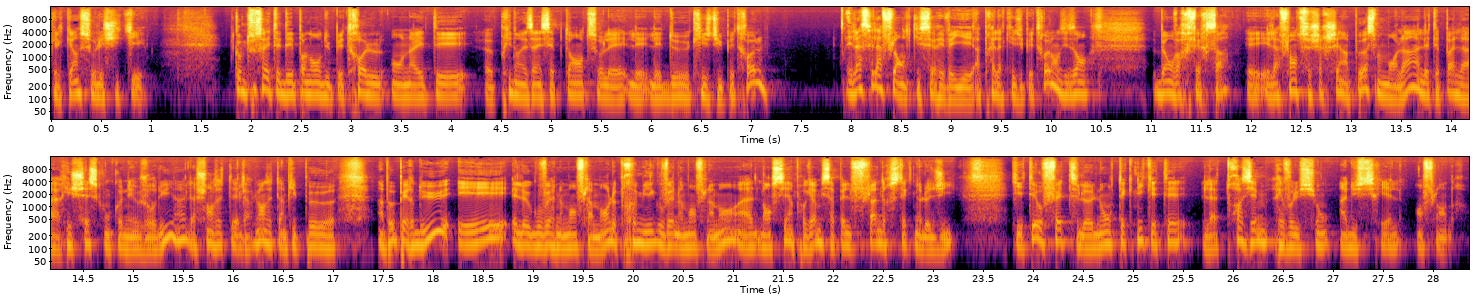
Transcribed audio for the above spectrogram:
quelqu'un sur l'échiquier. Comme tout ça était dépendant du pétrole, on a été euh, pris dans les années 70 sur les deux crises du pétrole. Et là, c'est la Flandre qui s'est réveillée après la crise du pétrole en disant ben, on va refaire ça. Et, la Flandre se cherchait un peu à ce moment-là. Elle n'était pas la richesse qu'on connaît aujourd'hui. Hein. La, Flandre était un petit peu, un peu perdue. Et le gouvernement flamand, le premier gouvernement flamand, a lancé un programme qui s'appelle Flanders Technology, qui était au fait, le nom technique était la troisième révolution industrielle en Flandre.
